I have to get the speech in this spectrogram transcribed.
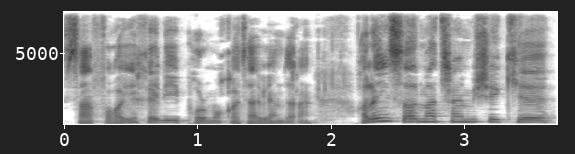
صفحه های خیلی پرمخاطبی هم دارن. حالا این سوال مطرح میشه که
